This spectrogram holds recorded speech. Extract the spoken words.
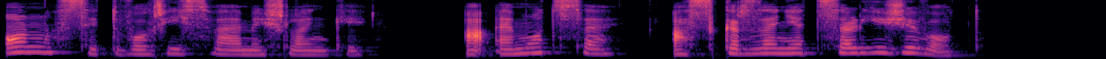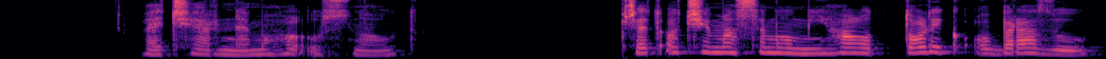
on si tvoří své myšlenky a emoce a skrze ně celý život. Večer nemohl usnout. Před očima se mu míhalo tolik obrazů,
